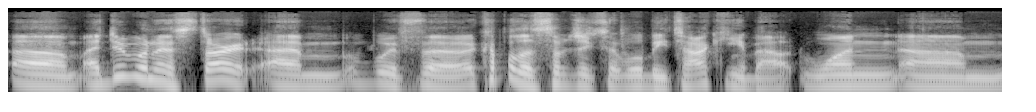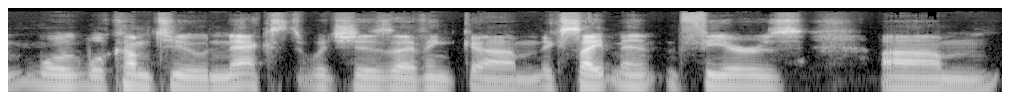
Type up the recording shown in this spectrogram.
um, I did want to start um, with uh, a couple of subjects that we'll be talking about. One um, we'll we'll come to next, which is I think um, excitement, fears, um,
